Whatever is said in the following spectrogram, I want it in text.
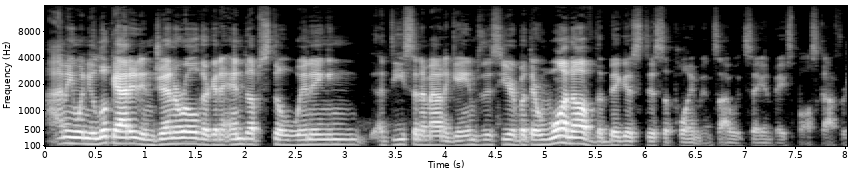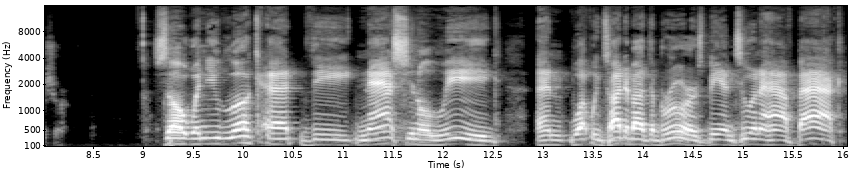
I mean, when you look at it in general, they're going to end up still winning a decent amount of games this year, but they're one of the biggest disappointments, I would say, in baseball, Scott, for sure. So when you look at the National League and what we talked about the Brewers being two and a half back,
